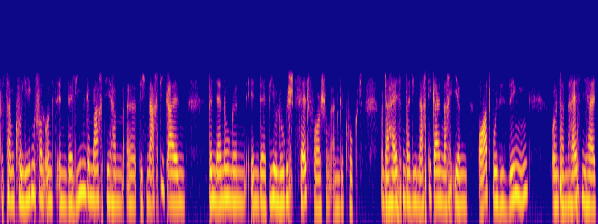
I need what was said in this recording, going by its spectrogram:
das haben Kollegen von uns in Berlin gemacht, die haben äh, sich Nachtigallenbenennungen in der biologischen Feldforschung angeguckt. Und da heißen da die Nachtigallen nach ihrem Ort, wo sie singen. und dann heißen die halt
